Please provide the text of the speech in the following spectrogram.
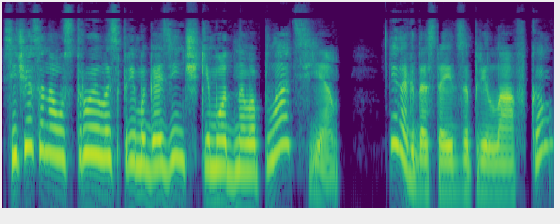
Сейчас она устроилась при магазинчике модного платья, иногда стоит за прилавком,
